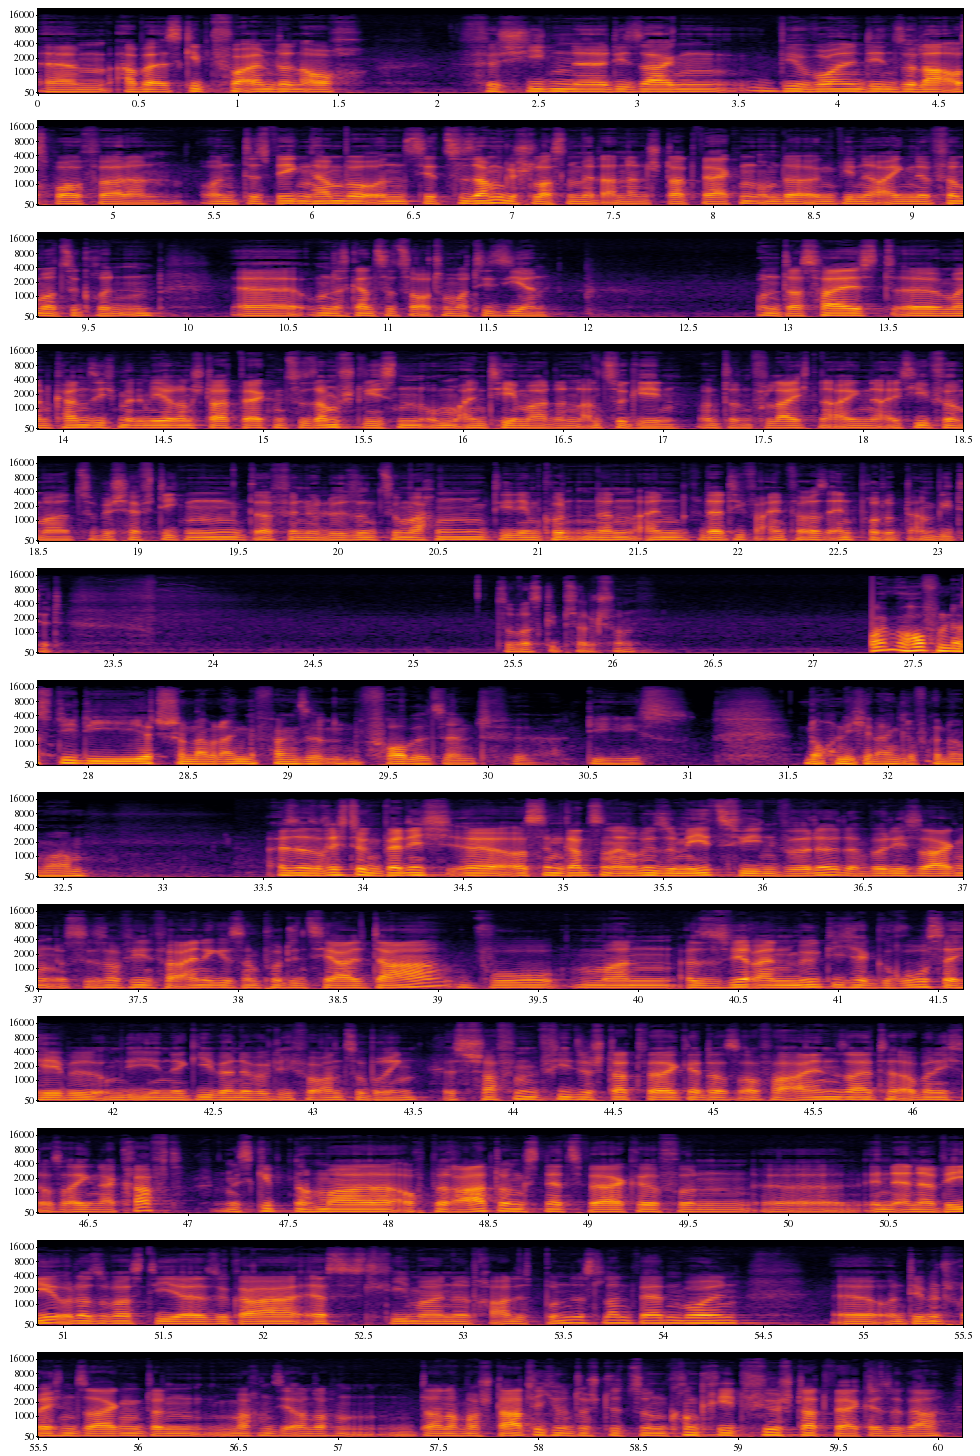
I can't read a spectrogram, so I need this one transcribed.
Ähm, aber es gibt vor allem dann auch verschiedene, die sagen, wir wollen den Solarausbau fördern. Und deswegen haben wir uns jetzt zusammengeschlossen mit anderen Stadtwerken, um da irgendwie eine eigene Firma zu gründen, äh, um das Ganze zu automatisieren. Und das heißt, äh, man kann sich mit mehreren Stadtwerken zusammenschließen, um ein Thema dann anzugehen und dann vielleicht eine eigene IT-Firma zu beschäftigen, dafür eine Lösung zu machen, die dem Kunden dann ein relativ einfaches Endprodukt anbietet. Sowas gibt es halt schon. Wollen wir hoffen, dass die, die jetzt schon damit angefangen sind, ein Vorbild sind für die, die es noch nicht in Angriff genommen haben? Also Richtung, wenn ich äh, aus dem Ganzen ein Resümee ziehen würde, dann würde ich sagen, es ist auf jeden Fall einiges an Potenzial da, wo man, also es wäre ein möglicher großer Hebel, um die Energiewende wirklich voranzubringen. Es schaffen viele Stadtwerke das auf der einen Seite, aber nicht aus eigener Kraft. Es gibt nochmal auch Beratungsnetzwerke von äh, in NRW oder sowas, die ja sogar erstes klimaneutrales Bundesland werden wollen äh, und dementsprechend sagen, dann machen sie auch noch da nochmal staatliche Unterstützung, konkret für Stadtwerke sogar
